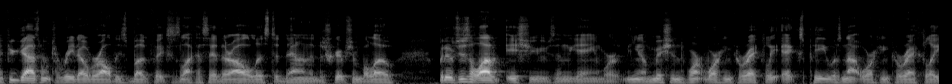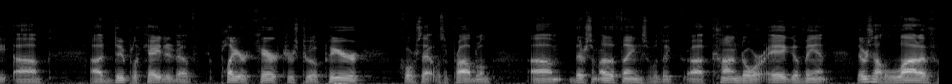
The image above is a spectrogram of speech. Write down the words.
if you guys want to read over all these bug fixes, like I said, they're all listed down in the description below. But it was just a lot of issues in the game where you know missions weren't working correctly, XP was not working correctly, uh, uh, duplicated of player characters to appear. Of course, that was a problem. Um, there's some other things with the uh, Condor Egg event. There's a lot of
